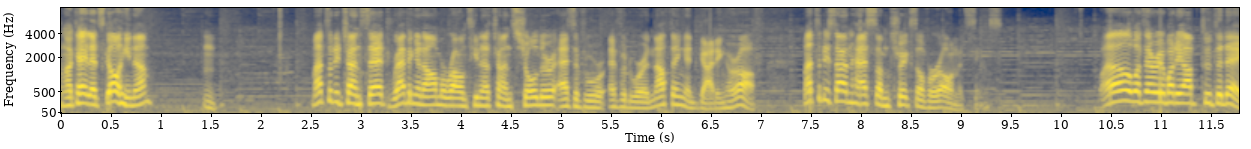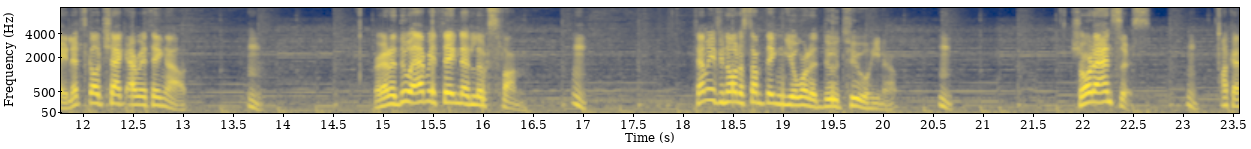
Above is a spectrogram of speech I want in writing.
Okay, let's go, Hina. Hmm. Matsuri-chan said, wrapping an arm around Hina-chan's shoulder as if it, were, if it were nothing and guiding her off. Matsuri-san has some tricks of her own, it seems. Well, what's everybody up to today? Let's go check everything out. Hmm. We're gonna do everything that looks fun. Hmm. Tell me if you notice something you want to do too, Hina. Hmm. Short answers. Hmm. Okay.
